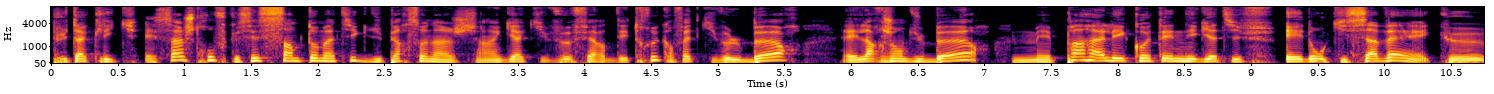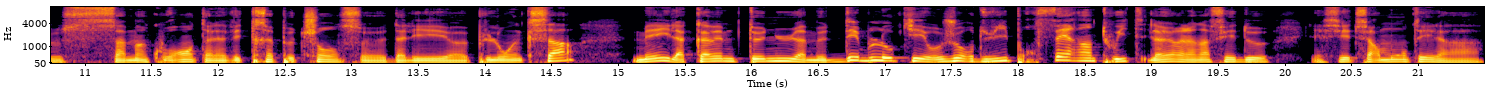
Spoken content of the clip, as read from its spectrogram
putaclic. Et ça, je trouve que c'est symptomatique du personnage. C'est un gars qui veut faire des trucs, en fait, qui veut le beurre et l'argent du beurre, mais pas les côtés négatifs. Et donc, il savait que sa main courante, elle avait très peu de chances euh, d'aller plus loin que ça, mais il a quand même tenu à me débloquer aujourd'hui pour faire un tweet. D'ailleurs, il en a fait deux. Il a essayé de faire monter la...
